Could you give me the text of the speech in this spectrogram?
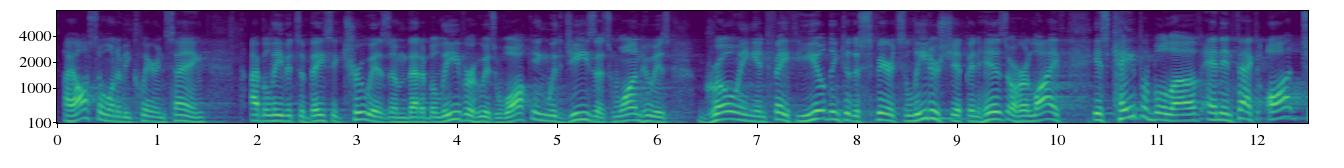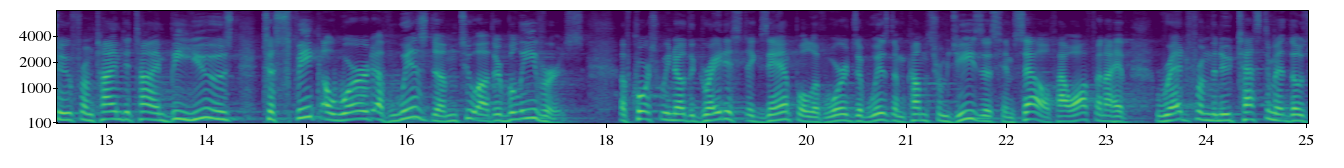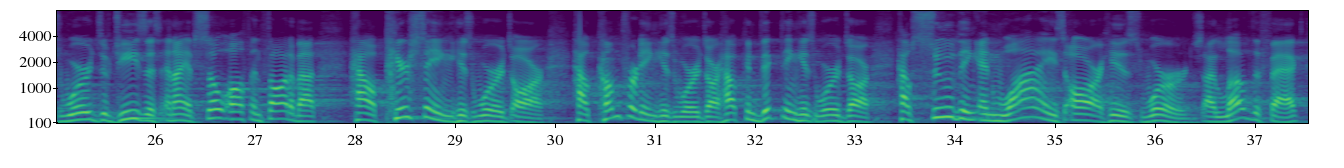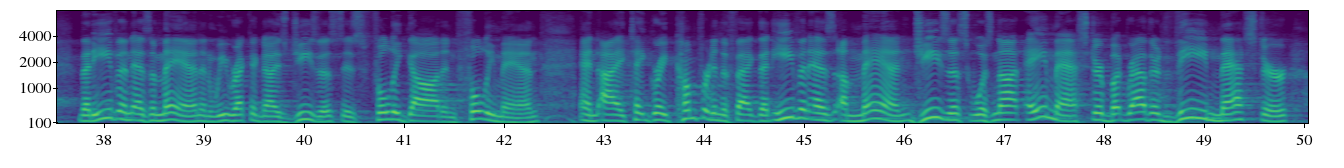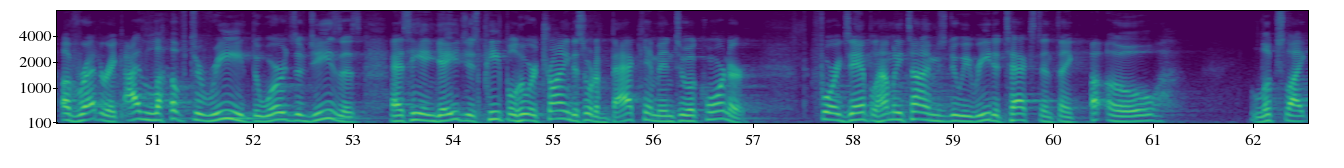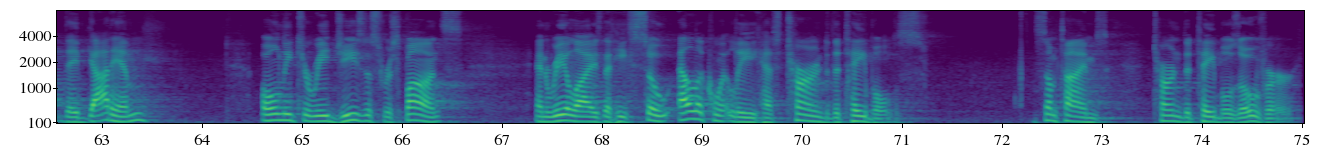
I also want to be clear in saying, I believe it's a basic truism that a believer who is walking with Jesus, one who is growing in faith, yielding to the Spirit's leadership in his or her life, is capable of, and in fact ought to, from time to time, be used to speak a word of wisdom to other believers. Of course, we know the greatest example of words of wisdom comes from Jesus himself. How often I have read from the New Testament those words of Jesus, and I have so often thought about how piercing his words are, how comforting his words are, how convicting his words are, how soothing and wise are his words. I love the fact that even as a man, and we recognize Jesus is fully God and fully man, and I take great comfort in the fact that even as a man, Jesus was not a master, but rather the master of rhetoric. I love to read the words of Jesus as he engages people who are trying to sort of back him into a corner. For example, how many times do we read a text and think, uh oh, looks like they've got him, only to read Jesus' response and realize that he so eloquently has turned the tables? Sometimes turned the tables over.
